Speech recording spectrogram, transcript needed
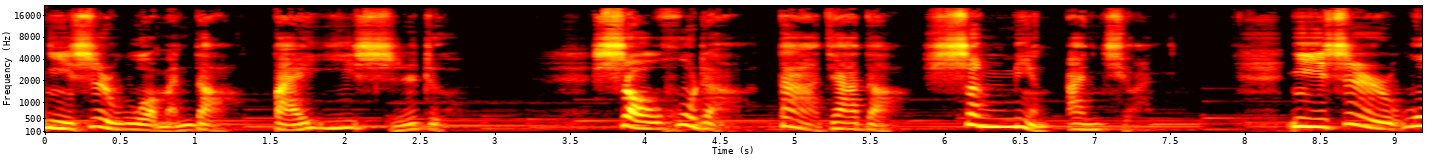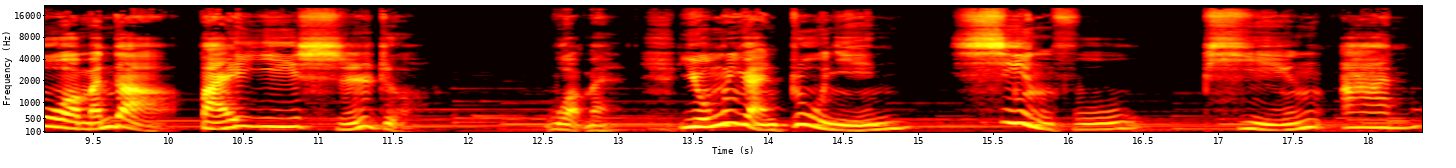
你是我们的白衣使者，守护着大家的生命安全。你是我们的白衣使者，我们永远祝您幸福平安。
